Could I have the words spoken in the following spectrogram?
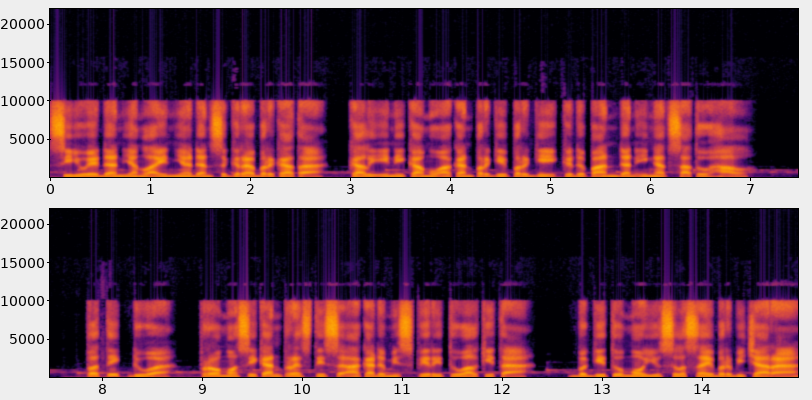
Si Yue dan yang lainnya dan segera berkata, kali ini kamu akan pergi-pergi ke depan dan ingat satu hal. Petik 2. Promosikan prestise Akademi Spiritual kita. Begitu Moyu selesai berbicara,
